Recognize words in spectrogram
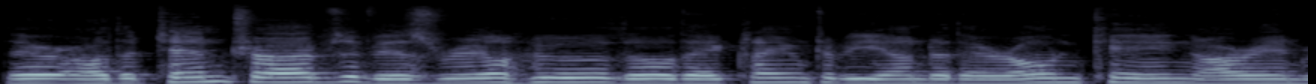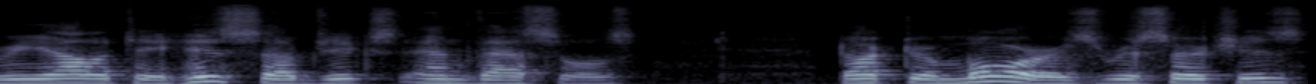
there are the ten tribes of Israel who, though they claim to be under their own king, are in reality his subjects and vassals. Dr. Moore's researches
